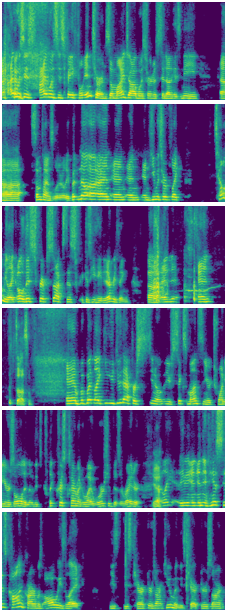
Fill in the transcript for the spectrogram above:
I, I was his I was his faithful intern, so my job was sort of sit on his knee, uh, sometimes literally, but no, uh, and and and and he would sort of like tell me like, oh, this script sucks, this because he hated everything, uh, and and It's awesome. And but but like you do that for you know you're six months and you're 20 years old and it's Chris Claremont who I worshipped as a writer. Yeah. like and, and his his calling card was always like these these characters aren't human these characters aren't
